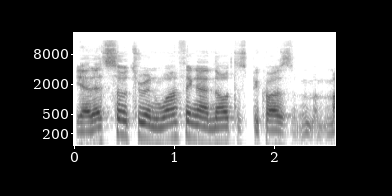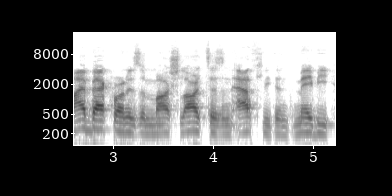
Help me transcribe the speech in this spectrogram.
Yeah, that's so true. And one thing I noticed because my background is in martial arts as an athlete, and maybe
